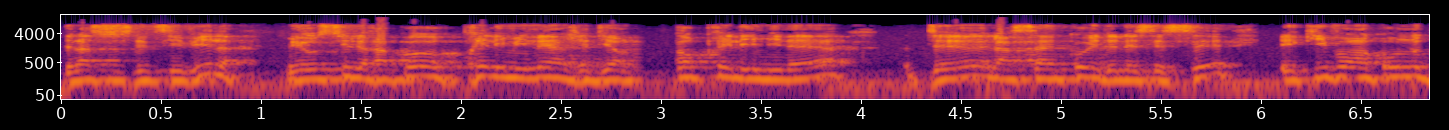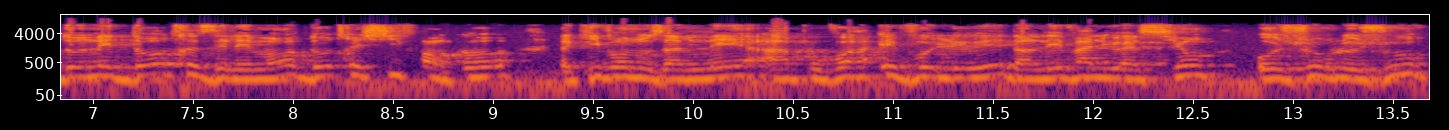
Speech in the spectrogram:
de la société civile, mais aussi le rapport préliminaire, j'ai dit encore préliminaire, de la CINCO et de l'ECC, et qui vont encore nous donner d'autres éléments, d'autres chiffres encore, euh, qui vont nous amener à pouvoir évoluer dans l'évaluation au jour le jour,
